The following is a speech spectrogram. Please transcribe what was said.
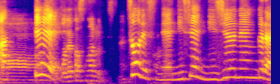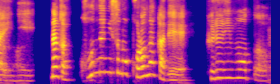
あっあてーそこで重なるんですね。そうですね、2020年ぐらいに、なんかこんなにそのコロナ禍で、フルリモート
